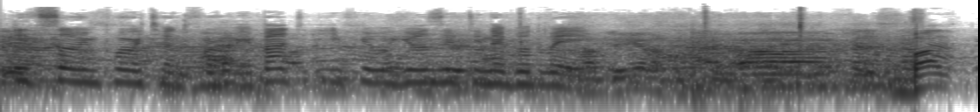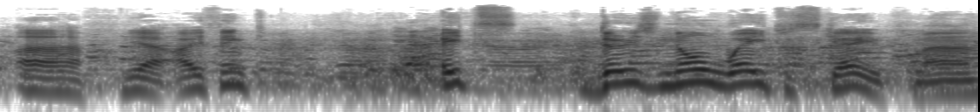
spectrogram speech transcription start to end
it's so important for me. But if you use it in a good way. But uh, yeah, I think it's there is no way to escape, man.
